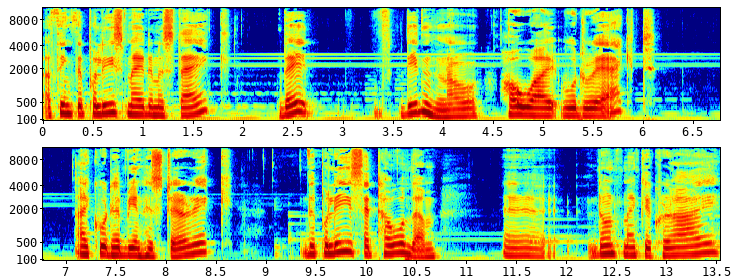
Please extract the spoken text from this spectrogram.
I think the police made a mistake. They didn't know how I would react. I could have been hysteric. The police had told them, uh, Don't make her cry.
